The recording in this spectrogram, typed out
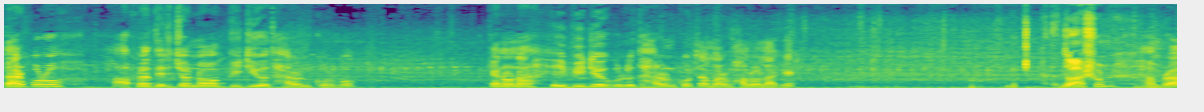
তারপরও আপনাদের জন্য ভিডিও ধারণ করব। কেননা এই ভিডিওগুলো ধারণ করতে আমার ভালো লাগে। তো আসুন আমরা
